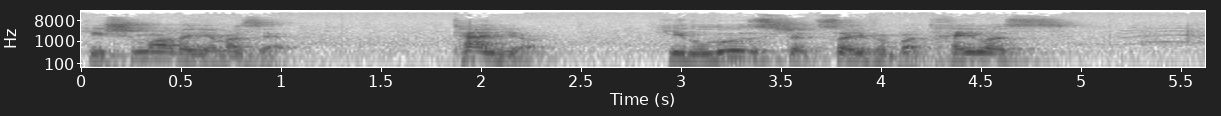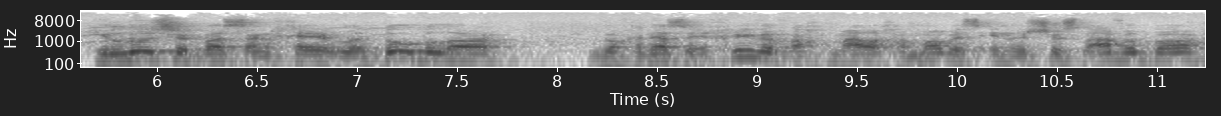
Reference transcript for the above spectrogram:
Ki Shmo Hayamazeh. Tanya, he lose shet soifer bat chelas, he lose shet bas an cherev le bilbala, v'chanes echriva v'achmalach hamoves in the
